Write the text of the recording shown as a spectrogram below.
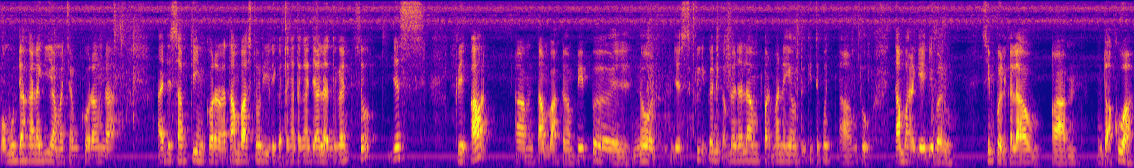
memudahkan lagi lah Macam korang dah Ada something korang nak tambah story Dekat tengah-tengah jalan tu kan. So just clip out. Um, tambahkan paper note. Just clipkan dekat belah dalam part mana yang untuk kita uh, untuk tambah lagi idea baru. Simple kalau um, untuk aku lah.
